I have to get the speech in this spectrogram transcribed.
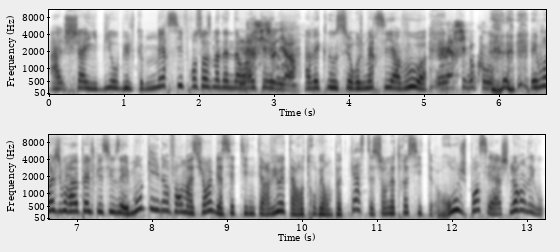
à Chailly, Bio Bulk. Merci Françoise d'avoir Merci été Sonia. avec nous sur Rouge. Merci à vous. Merci beaucoup. Et moi, je vous rappelle que si vous avez manqué une information, eh bien, cette interview est à retrouver en podcast sur notre site rouge.ch. Le rendez-vous.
